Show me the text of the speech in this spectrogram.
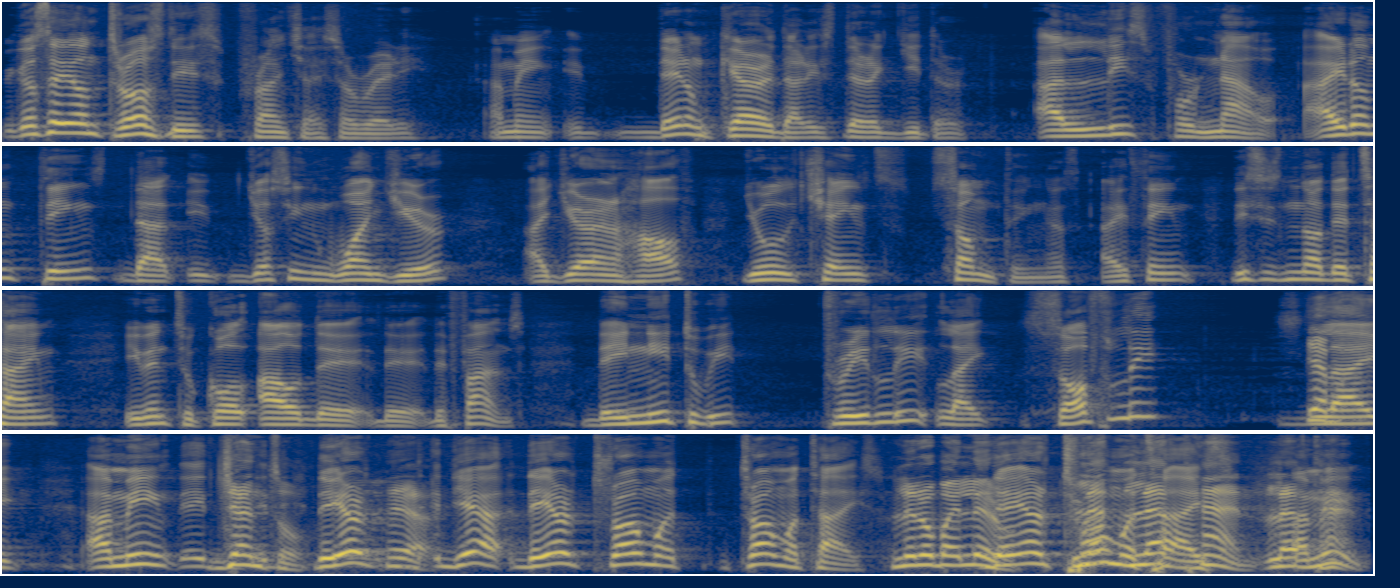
Because they don't trust this franchise already. I mean, they don't care that it's Derek Jeter. At least for now. I don't think that it, just in one year a year and a half, you will change something. I think this is not the time even to call out the, the, the fans. They need to be treated like softly, Yeah, like I mean, it- Gentle. it- they are Yeah. yeah, they are trauma traumatized. Little by little. They are Left- traumatized. Left, hand. Left I mean, hand.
